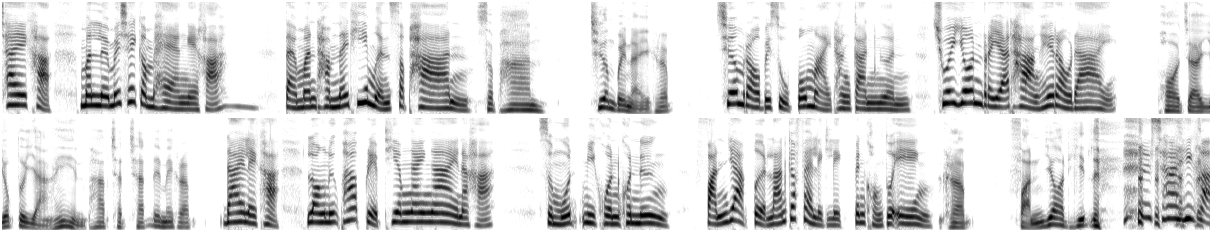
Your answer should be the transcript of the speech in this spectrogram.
ใช่ค่ะ มันเลยไม่ใช่กำแพงไงคะ แต่มันทำหน้าที่เหมือนสะพาน สะพาน เชื่อมไปไหนครับ เชื่อมเราไปสู่เป้าหมายทางการเงิน ช่วยย่นระยะทางให้เราได้ พอจะยกตัวอย่างให้เห็นภาพชัด ๆ ได้ไหมครับ ได้เลยค่ะ ลองนึกภาพเปรียบเทียบง่าย ๆนะคะ สมมุติมีคนคนหนึ่งฝันอยากเปิดร้านกาแฟเล็กๆ เป็นของตัวเอง ครับ ฝันยอดฮิตเลย ใช่ค่ะ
